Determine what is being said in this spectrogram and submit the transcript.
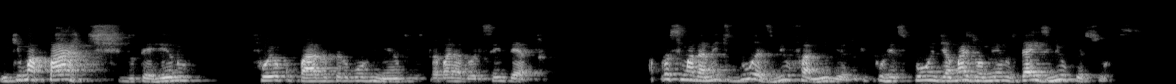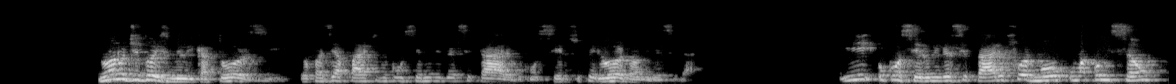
em que uma parte do terreno foi ocupada pelo movimento dos trabalhadores sem teto aproximadamente 2 mil famílias, o que corresponde a mais ou menos 10 mil pessoas. No ano de 2014, eu fazia parte do Conselho Universitário, do Conselho Superior da Universidade. E o Conselho Universitário formou uma comissão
